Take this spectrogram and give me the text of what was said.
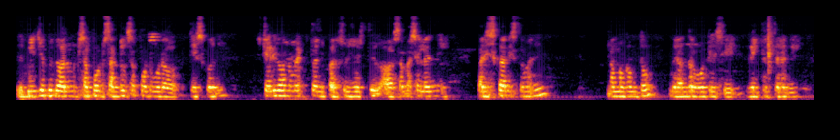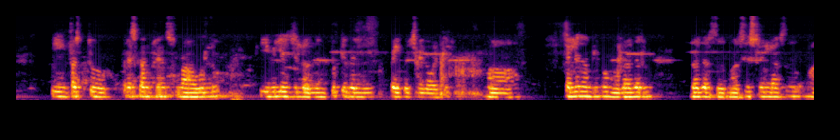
BJP government support central support కూడా తీసుకొని స్టేట్ గవర్నమెంట్తో పరిశీలి చేస్తూ ఆ సమస్యలన్నీ పరిష్కరిస్తామని నమ్మకంతో మీరందరూ ఓటేసి గెలిపిస్తారని ఈ ఫస్ట్ ప్రెస్ కాన్ఫరెన్స్ మా ఊళ్ళో ఈ విలేజ్లో నేను పుట్టి పెరిగి పైకి వచ్చిన కాబట్టి మా తల్లిదండ్రులు మా బ్రదర్ బ్రదర్స్ మా సిస్టర్ ఇన్లాస్ మా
